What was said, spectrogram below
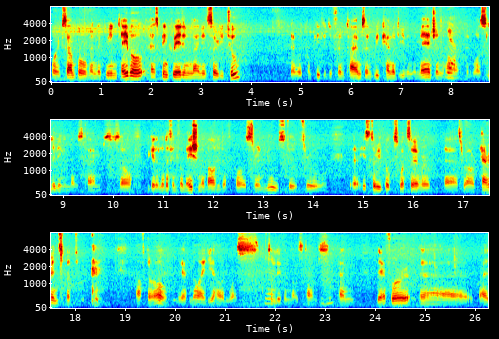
for example, when the Green Table has been created in 1932, there were completely different times, and we cannot even imagine how Yeah. it was living in those times. So we get a lot of information about it, of course, through news, to, through history books, whatsoever, uh, through our parents. But after all, we have no idea how it was to live in those times, Mhm. and therefore uh, I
